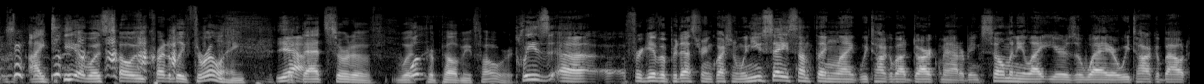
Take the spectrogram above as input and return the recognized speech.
idea was so incredibly thrilling Yeah. that that's sort of what Well, propelled me forward Please uh, forgive a pedestrian question. When you say something like we talk about dark matter being so many light years away, or we talk about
